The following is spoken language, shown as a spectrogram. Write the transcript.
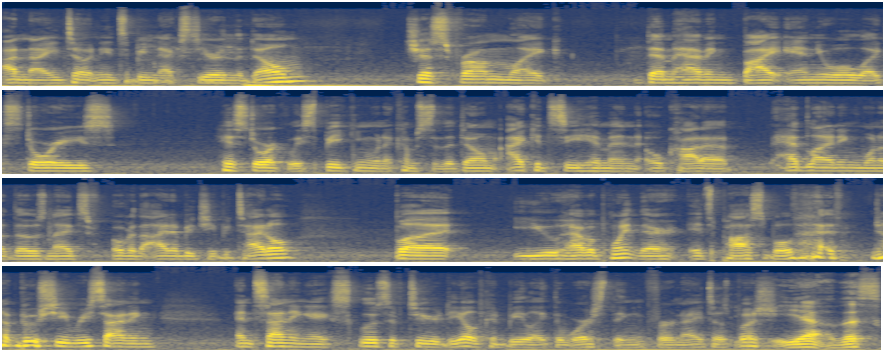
on Naito, it needs to be next year in the Dome. Just from, like, them having biannual, like, stories, historically speaking, when it comes to the Dome. I could see him and Okada headlining one of those nights over the IWGP title. But you have a point there. It's possible that Nabushi re-signing and signing an exclusive to your deal could be like the worst thing for Naito's push. Yeah, this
